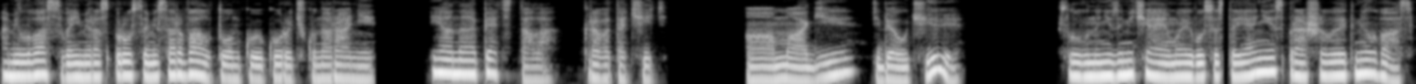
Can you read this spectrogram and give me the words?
а Милва своими расспросами сорвал тонкую корочку на ране, и она опять стала кровоточить. «А магии тебя учили?» Словно не замечая моего состояния, спрашивает Милвас.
